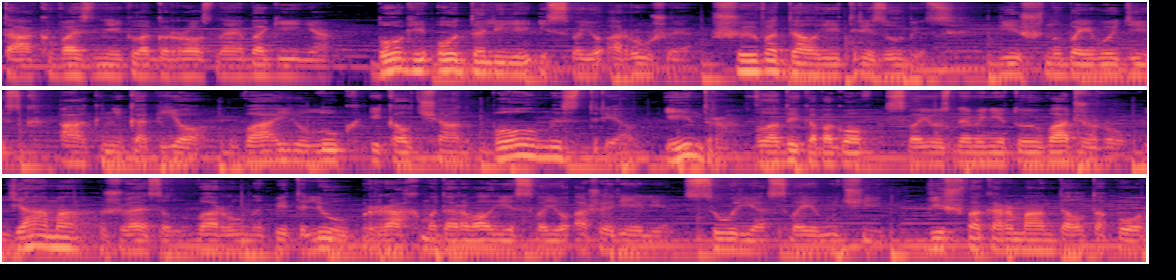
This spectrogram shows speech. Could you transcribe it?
Так возникла грозная богиня. Боги отдали ей и свое оружие. Шива дал ей трезубец, Вишну боевой диск, Агни копье, Ваю лук и колчан полный стрел. Индра, владыка богов, свою знаменитую ваджру. Яма, жезл, Варуна петлю, Брахма даровал ей свое ожерелье, Сурья свои лучи. Вишвакарман дал топор,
